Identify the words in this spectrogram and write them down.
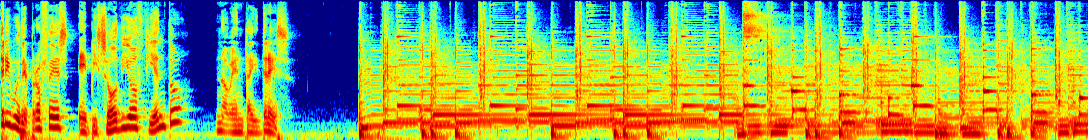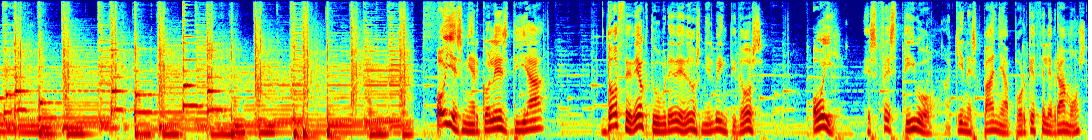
Tribu de Profes, episodio 193. Hoy es miércoles, día 12 de octubre de 2022. Hoy es festivo aquí en España porque celebramos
